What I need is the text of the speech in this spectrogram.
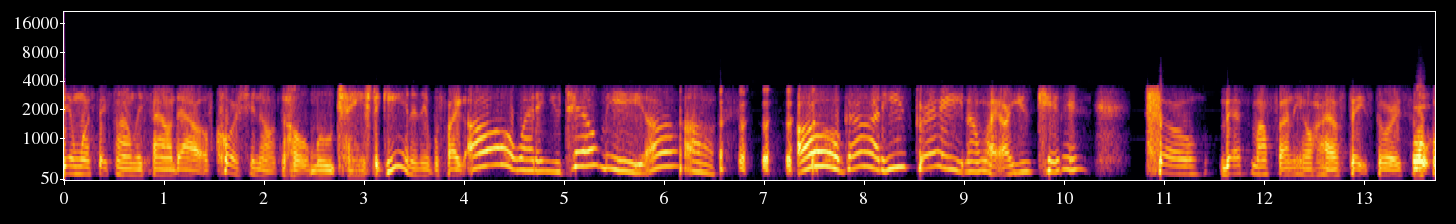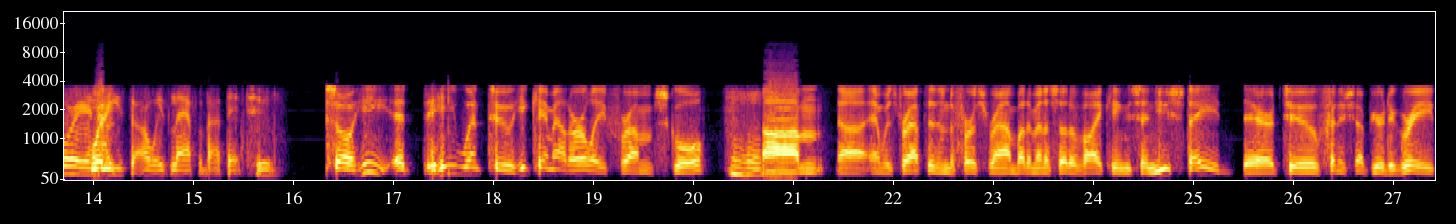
then once they finally found out, of course, you know, the whole mood changed again, and it was like, oh, why didn't you tell me? Oh, oh God, he's great. And I'm like, are you kidding? So that's my funny Ohio State story. So well, Korey and when, I used to always laugh about that too. So he it, he went to he came out early from school. Mm-hmm. Um, uh, and was drafted in the first round by the Minnesota Vikings, and you stayed there to finish up your degree.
